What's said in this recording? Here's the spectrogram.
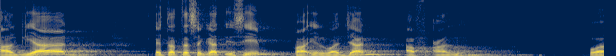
aghyad eta teh segat isim fa'il wajan afalun wa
